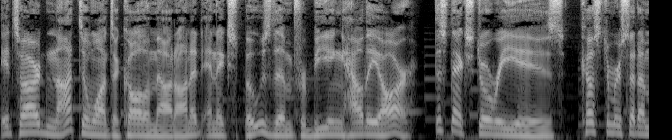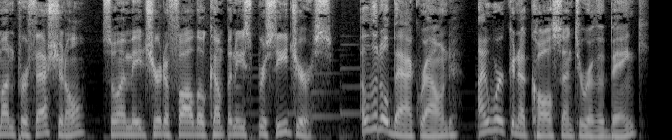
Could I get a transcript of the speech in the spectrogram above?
it's hard not to want to call them out on it and expose them for being how they are. This next story is Customer said I'm unprofessional, so I made sure to follow company's procedures. A little background I work in a call center of a bank.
